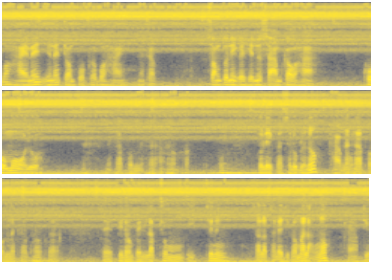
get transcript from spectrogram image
บ่หายในอยู่ในจอมปลวกก็บ่หายนะครับสองตัวนี้ก็เห็นสามเก้าห้าโคโมอยู่นะครับผมนะครับเอาเอาตัวเลขก็สรุปแล้วเนาะครับผม นะครับผมนะครับเท่ากับแต่พี่น้องเป็นรับชมอีกทีหนึ่งสำหรับท่านใดที่เขามาหลังเนาะครับ ที่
